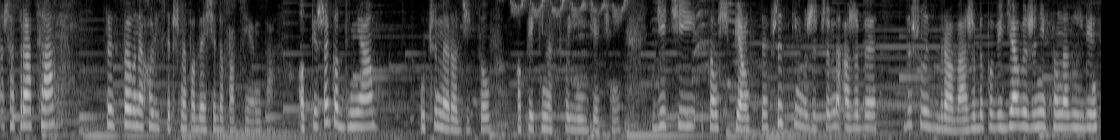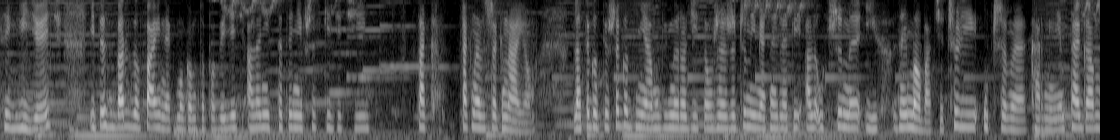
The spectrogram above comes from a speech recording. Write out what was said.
Nasza praca to jest pełne holistyczne podejście do pacjenta. Od pierwszego dnia uczymy rodziców opieki nad swoimi dziećmi. Dzieci są śpiące, wszystkim życzymy, ażeby wyszły zdrowe, żeby powiedziały, że nie chcą nas już więcej widzieć. I to jest bardzo fajne, jak mogą to powiedzieć, ale niestety nie wszystkie dzieci tak, tak nas żegnają. Dlatego od pierwszego dnia mówimy rodzicom, że życzymy im jak najlepiej, ale uczymy ich zajmować się, czyli uczymy karmieniem pegam,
